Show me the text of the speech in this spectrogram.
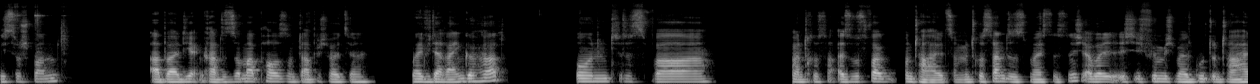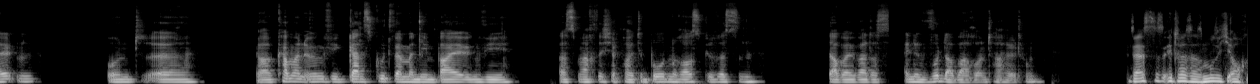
nicht so spannend. Aber die hatten gerade Sommerpause und da habe ich heute mal wieder reingehört. Und es war, interessant. Also es war unterhaltsam. Interessant ist es meistens nicht, aber ich, ich fühle mich mal gut unterhalten. Und äh, ja, kann man irgendwie ganz gut, wenn man nebenbei irgendwie was macht. Ich habe heute Boden rausgerissen. Dabei war das eine wunderbare Unterhaltung. das ist etwas, das muss ich auch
